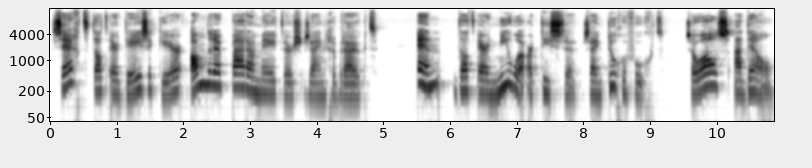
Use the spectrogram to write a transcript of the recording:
zegt dat er deze keer andere parameters zijn gebruikt en dat er nieuwe artiesten zijn toegevoegd, zoals Adele.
